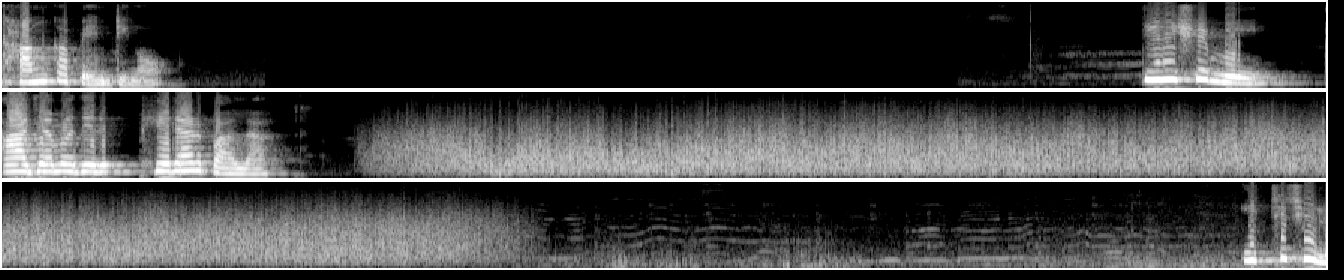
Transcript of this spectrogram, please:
থাঙ্কা পেন্টিংও তিরিশে মে, আজ আমাদের ফেরার পালা। ইচ্ছে ছিল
